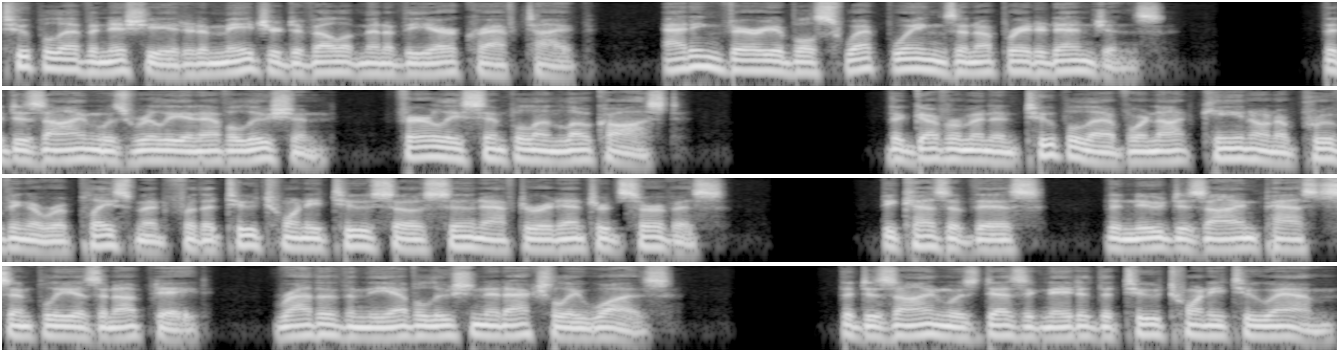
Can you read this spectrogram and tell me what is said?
Tupolev initiated a major development of the aircraft type, adding variable swept wings and uprated engines. The design was really an evolution, fairly simple and low cost. The government and Tupolev were not keen on approving a replacement for the Tu-22 so soon after it entered service. Because of this, the new design passed simply as an update, rather than the evolution it actually was. The design was designated the Tu-22M,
